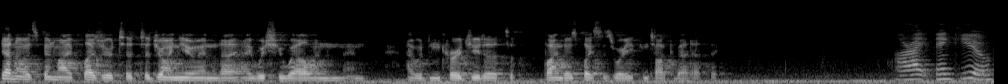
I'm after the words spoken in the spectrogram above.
Yeah, no, it's been my pleasure to, to join you, and I, I wish you well and, and I would encourage you to, to find those places where you can talk about ethics. All right, thank you.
